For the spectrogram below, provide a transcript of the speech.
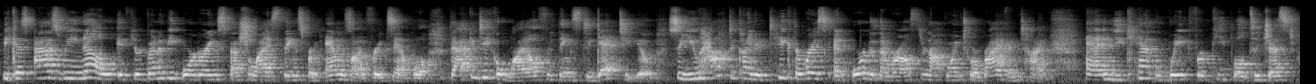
because as we know, if you're going to be ordering specialized things from Amazon, for example, that can take a while for things to get to you. So you have to kind of take the risk and order them or else they're not going to arrive in time. And you can't wait for people to just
